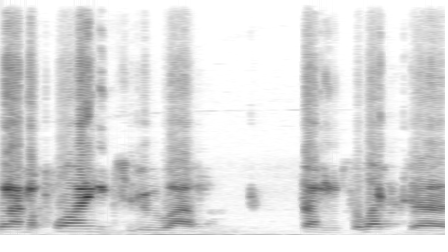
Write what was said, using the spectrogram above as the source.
when I'm applying to um, some select uh,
